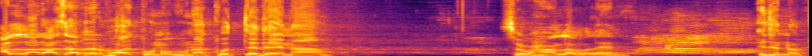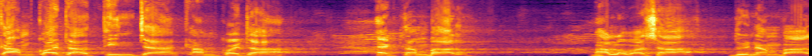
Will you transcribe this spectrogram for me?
আল্লাহর আজাবের ভয় কোনো গুণা করতে দেয় না। সুবহানাল্লাহ বলেন। এই জন্য কাম কয়টা? তিনটা। কাম কয়টা? এক নাম্বার, ভালোবাসা। দুই নাম্বার,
